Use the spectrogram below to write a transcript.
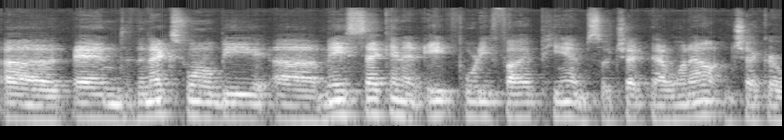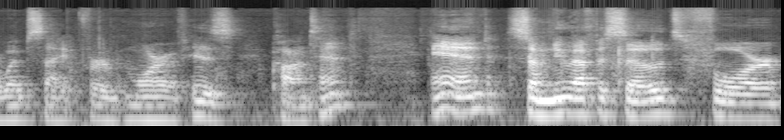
Uh, and the next one will be uh, May 2nd at 8.45 p.m. So check that one out and check our website for more of his content. And some new episodes for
